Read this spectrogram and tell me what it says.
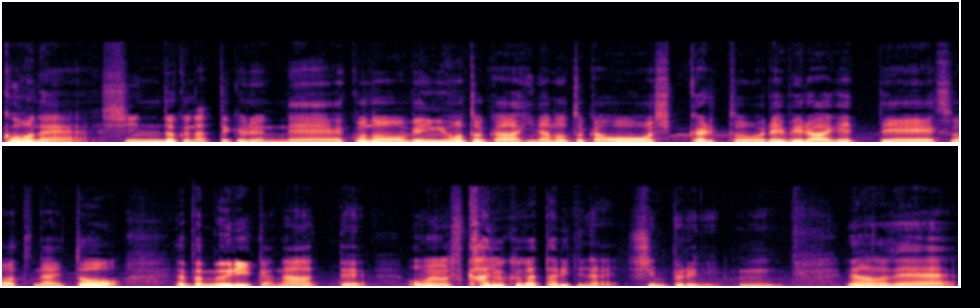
構ね、しんどくなってくるんで、このベミホとかヒナノとかをしっかりとレベル上げて育てないと、やっぱ無理かなって思います。火力が足りてない。シンプルに。うん。なので、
